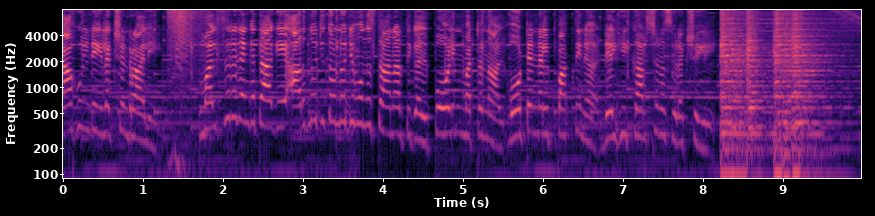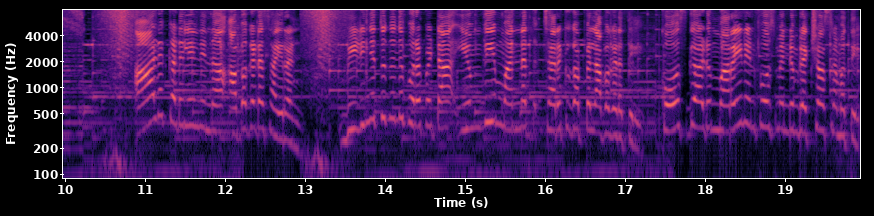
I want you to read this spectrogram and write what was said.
രാഹുലിന്റെ ഇലക്ഷൻ റാലി. മത്സര രംഗത്താകെ അറുന്നൂറ്റി തൊണ്ണൂറ്റി മൂന്ന് സ്ഥാനാർത്ഥികൾ പോളിംഗ് മറ്റന്നാൾ. വോട്ടെണ്ണൽ പത്തിന് ഡൽഹി കർശന സുരക്ഷയിൽ. ആഴക്കടലിൽ നിന്ന് അപകട സൈറൺ വിഴിഞ്ഞത്തു നിന്ന് പുറപ്പെട്ട എം വി മന്നത്ത് ചരക്കു കപ്പൽ അപകടത്തിൽ. കോസ്റ്റ് ഗാർഡും മറൈൻ എൻഫോഴ്സ്മെന്റും രക്ഷാശ്രമത്തിൽ.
